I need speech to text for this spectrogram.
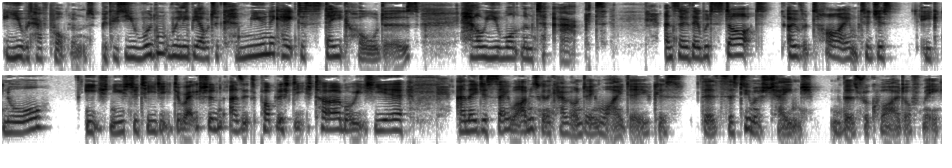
you would have problems because you wouldn't really be able to communicate to stakeholders how you want them to act. And so they would start over time to just ignore each new strategic direction as it's published each term or each year. And they just say, well, I'm just going to carry on doing what I do because there's, there's too much change that's required of me.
